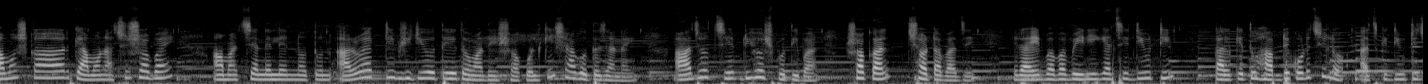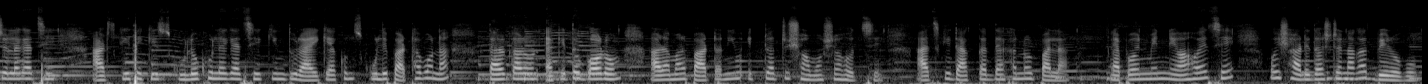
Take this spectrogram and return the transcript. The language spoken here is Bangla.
নমস্কার, কেমন আছো সবাই? আমার চ্যানেলের নতুন আরও একটি ভিডিওতে তোমাদের সকলকে স্বাগত জানাই। আজ হচ্ছে বৃহস্পতিবার, সকাল ছটা বাজে। রায়ের বাবা বেরিয়ে গেছে ডিউটি। কালকে তো হাফ ডে করেছিল, আজকে ডিউটি চলে গেছে। আজকে থেকে স্কুলও খুলে গেছে, কিন্তু রায়কে এখন স্কুলে পাঠাবো না। তার কারণ একে তো গরম, আর আমার পাটা নিয়েও একটু একটু সমস্যা হচ্ছে। আজকে ডাক্তার দেখানোর পালা। অ্যাপয়েন্টমেন্ট নেওয়া হয়েছে, ওই সাড়ে দশটা নাগাদ বেরোবো।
